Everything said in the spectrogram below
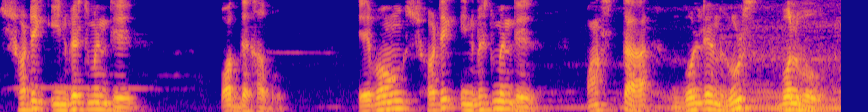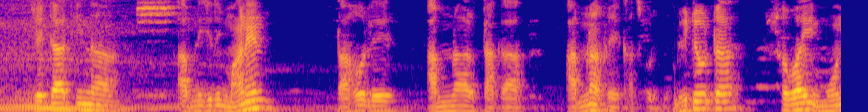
সঠিক ইনভেস্টমেন্টের পথ দেখাবো এবং সঠিক ইনভেস্টমেন্টের পাঁচটা গোল্ডেন রুলস বলব, যেটা কি না আপনি যদি মানেন, তাহলে আপনার টাকা আপনার হয়ে কাজ করবে। ভিডিওটা সবাই মন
